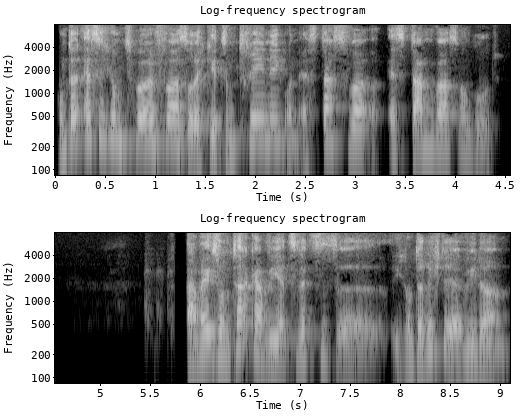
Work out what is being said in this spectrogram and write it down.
Und dann esse ich um zwölf was oder ich gehe zum Training und esse das was, esse dann was und gut. Aber wenn ich so einen Tag habe wie jetzt letztens, äh, ich unterrichte ja wieder,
